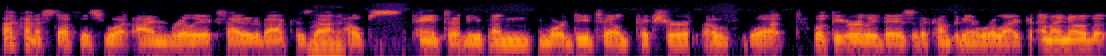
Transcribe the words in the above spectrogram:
That kind of stuff is what I'm really excited about because that Right. helps paint an even more detailed picture of what what the early days of the company were like. And I know that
